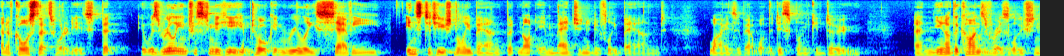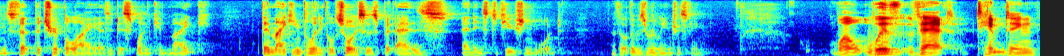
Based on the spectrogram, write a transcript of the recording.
and of course, that's what it is. But it was really interesting to hear him talk in really savvy, institutionally bound but not imaginatively bound ways about what the discipline could do. And, you know, the kinds of resolutions that the AAA as a discipline could make. They're making political choices, but as an institution would. I thought that was really interesting. Well, with that tempting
